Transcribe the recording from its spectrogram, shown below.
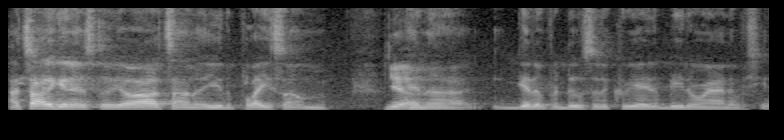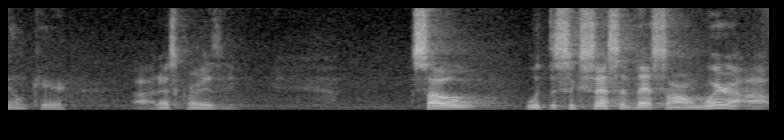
I try to get in the studio all the time to either play something Yeah. and uh, get a producer to create a beat around it, but she don't care. Oh, that's crazy. So, with the success of that song, where are,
